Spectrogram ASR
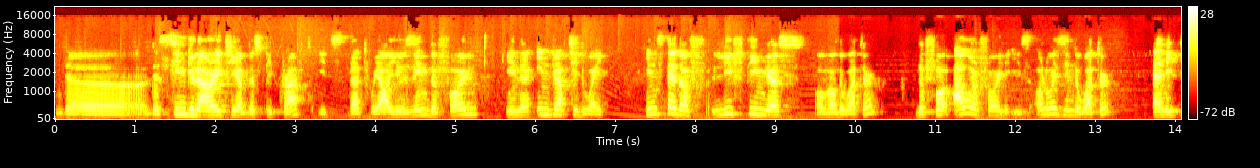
the the singularity of the speedcraft, it's that we are using the foil in an inverted way. Instead of lifting us over the water, the fo- our foil is always in the water and it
